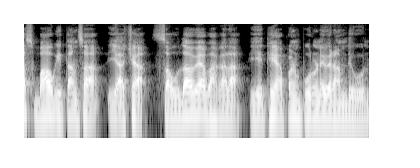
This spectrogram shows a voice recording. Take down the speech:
उपवास भावगीतांचा याच्या चौदाव्या भागाला येथे आपण पूर्णविराम देऊन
